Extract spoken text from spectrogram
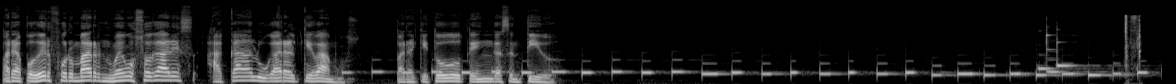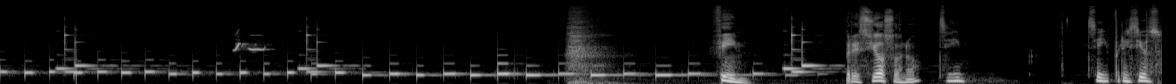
para poder formar nuevos hogares a cada lugar al que vamos, para que todo tenga sentido. Fin. Precioso, ¿no? Sí. Sí, precioso.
